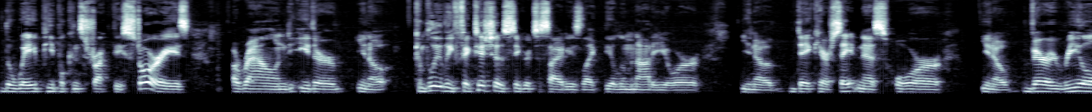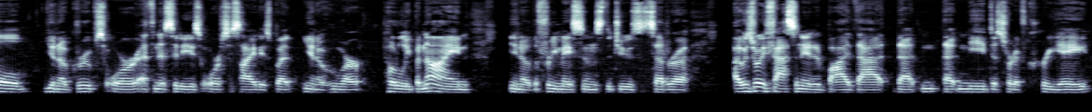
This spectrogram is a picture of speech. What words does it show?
the way people construct these stories around either you know completely fictitious secret societies like the Illuminati or you know daycare Satanists or you know very real you know groups or ethnicities or societies, but you know who are totally benign, you know the Freemasons, the Jews, etc I was really fascinated by that that that need to sort of create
